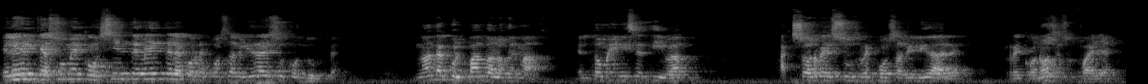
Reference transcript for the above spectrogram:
Él es el que asume conscientemente la corresponsabilidad de su conducta. No anda culpando a los demás. Él toma iniciativa, absorbe sus responsabilidades, reconoce su falla,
